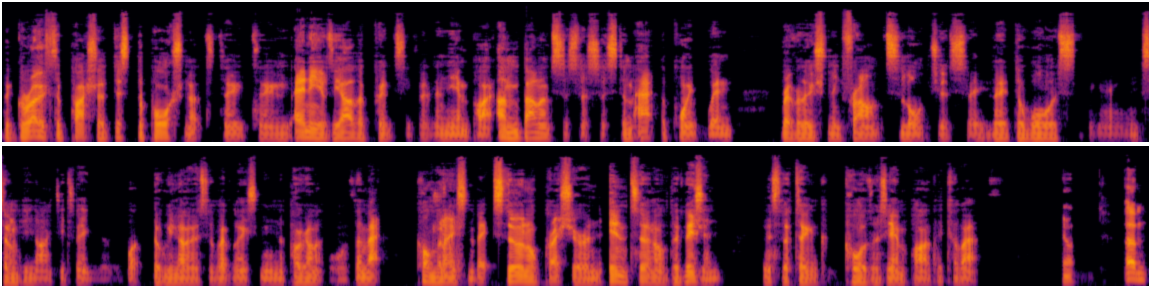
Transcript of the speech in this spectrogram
the growth of Prussia disproportionate to, to any of the other princes within the empire unbalances the system at the point when revolutionary France launches the, the, the wars beginning in 1792, what that we know as the Revolutionary Napoleonic Wars. And that combination of external pressure and internal division is the thing causes the empire to collapse. Yeah. Um,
